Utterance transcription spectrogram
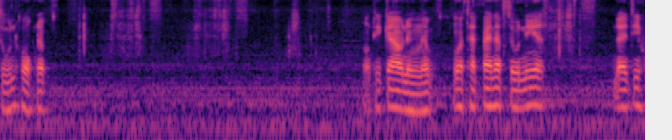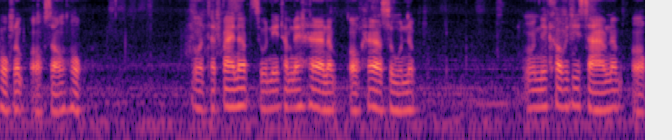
ศูนย์หกนับออกที่เก้าหนึ่งนับงวดถัดไปนับศูนย์นี้ได้ที่หกนับออกสองหกงวดถัดไปนับศูนย์นี้ทำได้ห้านับออกห้าศูนย์นับวันนี้เข้าไปที่สามนับออก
